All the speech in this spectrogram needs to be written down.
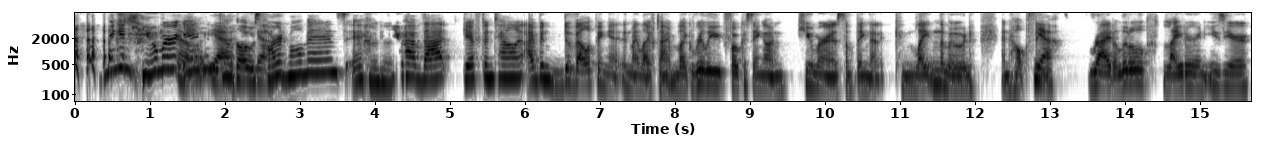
Bringing humor oh, in yeah, those yeah. hard moments. If mm-hmm. you have that gift and talent, I've been developing it in my lifetime, like really focusing on humor as something that can lighten the mood and help things yeah. ride a little lighter and easier.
